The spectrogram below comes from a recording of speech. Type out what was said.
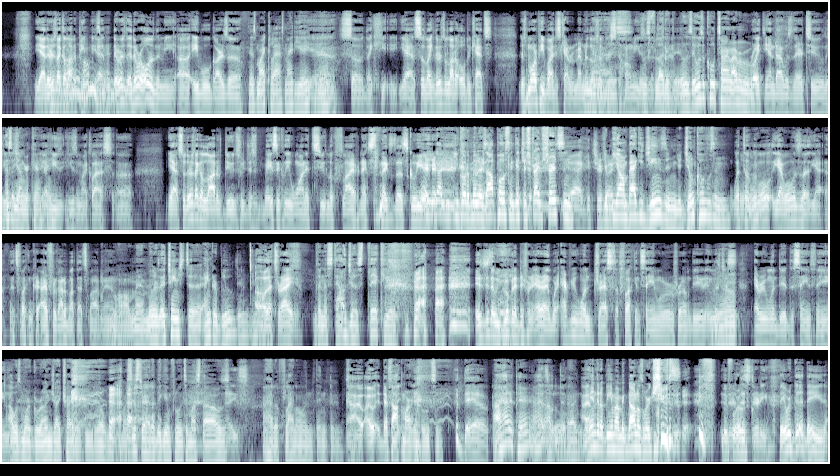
Yeah, there was like a lot of people. homies, yeah, man. there was they were older than me. Uh, Abel Garza. This my class, ninety eight. Yeah. Yeah. So like he, yeah. So like there's a lot of older cats. There's more people I just can't remember. Those Nah, are just the homies. It was flooded. time. It was it was a cool time. I remember Roy Tienda was there too. He That's a younger kid. Yeah, yeah. he's he's in my class. Uh, yeah, so there's like a lot of dudes who just basically wanted to look fly for next next uh, school Yeah, year. you got you, you go to Miller's Outpost and get your striped shirts and yeah, get your your Beyond baggy jeans and your JNCOs and What the? What, yeah, what was the? Yeah, that's fucking crazy. I forgot about that spot, man. Oh man, Miller's it changed to Anchor Blue. Didn't it? Oh, that's right. The nostalgia is thick here. it's just that we grew up in a different era where everyone dressed the fucking same where we were from, dude. It was just everyone did the same thing. I was more grunge. I tried to be a little. My sister had a big influence in my style. I was nice. I had a flannel and thing and Yeah, I, I definitely. Doc Marten boots and Damn. I had a pair. I had, I- cool. I- I- ended up being my McDonald's work shoes. Before it was, dirty. they were good. They,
